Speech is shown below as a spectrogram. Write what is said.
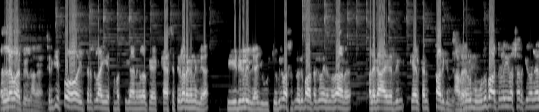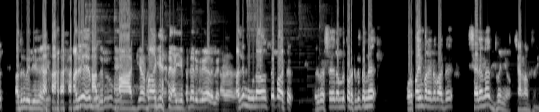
നല്ല പാട്ടുകൾ. ശരിക്കും ഇപ്പോ ഇത്തരത്തിലുള്ള ഐ എഫ് ഭക്തി ഗാനങ്ങളൊക്കെ കാസറ്റുകൾ ഇറങ്ങുന്നില്ല വീടുകളില്ല. യൂട്യൂബിൽ വർഷത്തിൽ ഒരു പാട്ടൊക്കെ വരുന്നതാണ് പല ഗായകരുടെയും കേൾക്കാൻ സാധിക്കുന്നത്. അപ്പൊ മൂന്ന് പാട്ടുകൾ ഈ വർഷം ഇറക്കി പറഞ്ഞാൽ അതൊരു വലിയ കാര്യം. അതിൽ ഭാഗ്യമാണ്. അയ്യപ്പന്റെ അനുഗ്രഹമല്ലേ അതെ, അതിൽ മൂന്നാമത്തെ പാട്ട് ഒരു പക്ഷേ നമ്മൾ തുടക്കത്തിൽ തന്നെ ഉറപ്പായും പറയേണ്ട പാട്ട് ശരണധ്വനിയോ? ശരണധ്വനി.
